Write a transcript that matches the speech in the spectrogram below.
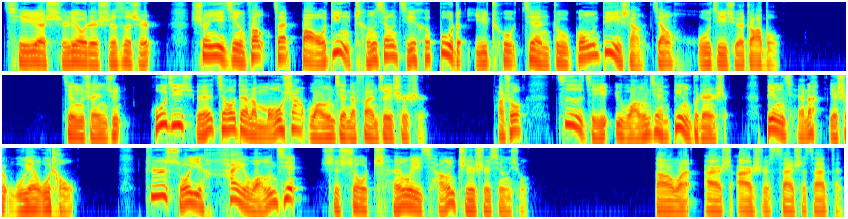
七月十六日十四时，顺义警方在保定城乡结合部的一处建筑工地上将胡吉学抓捕。经审讯，胡吉学交代了谋杀王建的犯罪事实。他说自己与王建并不认识，并且呢也是无冤无仇。之所以害王建，是受陈伟强指使行凶。当晚二十二时三十三分，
